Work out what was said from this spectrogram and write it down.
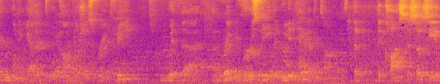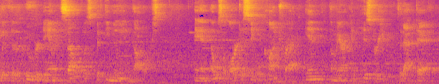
everyone together to accomplish this great feat with uh, a great diversity that we didn't have at the time. The, the cost associated with the Hoover Dam itself was $50 million. And that was the largest single contract in American history to that day.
